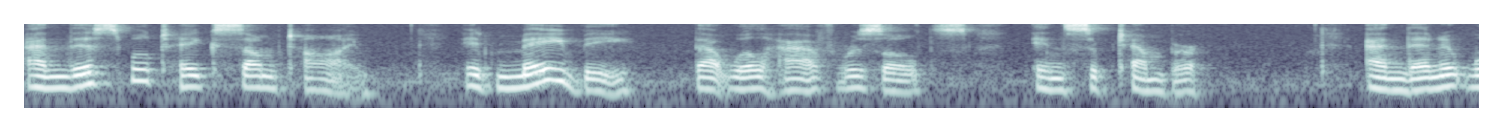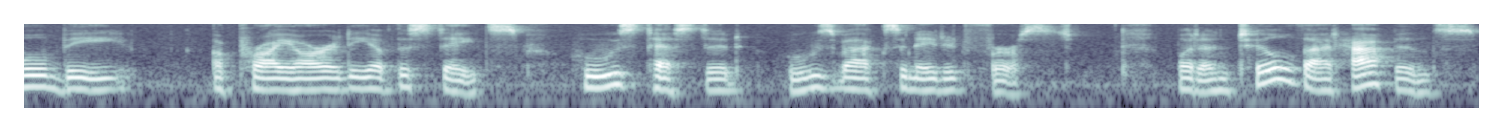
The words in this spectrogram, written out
And this will take some time. It may be that we'll have results in September, and then it will be a priority of the states who's tested, who's vaccinated first. But until that happens,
